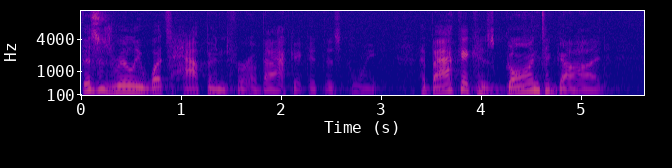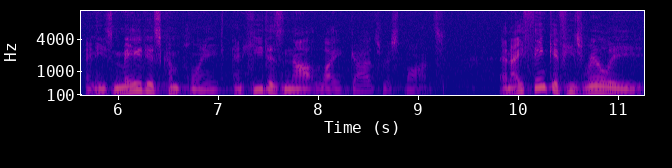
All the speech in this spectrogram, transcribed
This is really what's happened for Habakkuk at this point. Habakkuk has gone to God and he's made his complaint, and he does not like God's response. And I think if he's really,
